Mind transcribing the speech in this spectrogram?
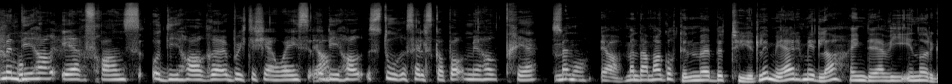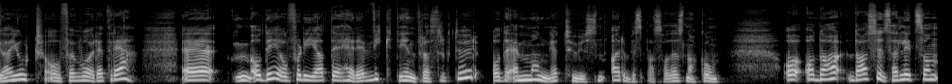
Men de har Air France og de har eh, British Airways ja. og de har store selskaper. Vi har tre små. Men, ja, men de har gått inn med betydelig mer midler enn det vi i Norge har gjort overfor våre tre. Eh, og Det er jo fordi at dette er viktig infrastruktur, og det er mange tusen arbeidsplasser det er snakk om. Og, og Da, da syns jeg det er litt, sånn,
